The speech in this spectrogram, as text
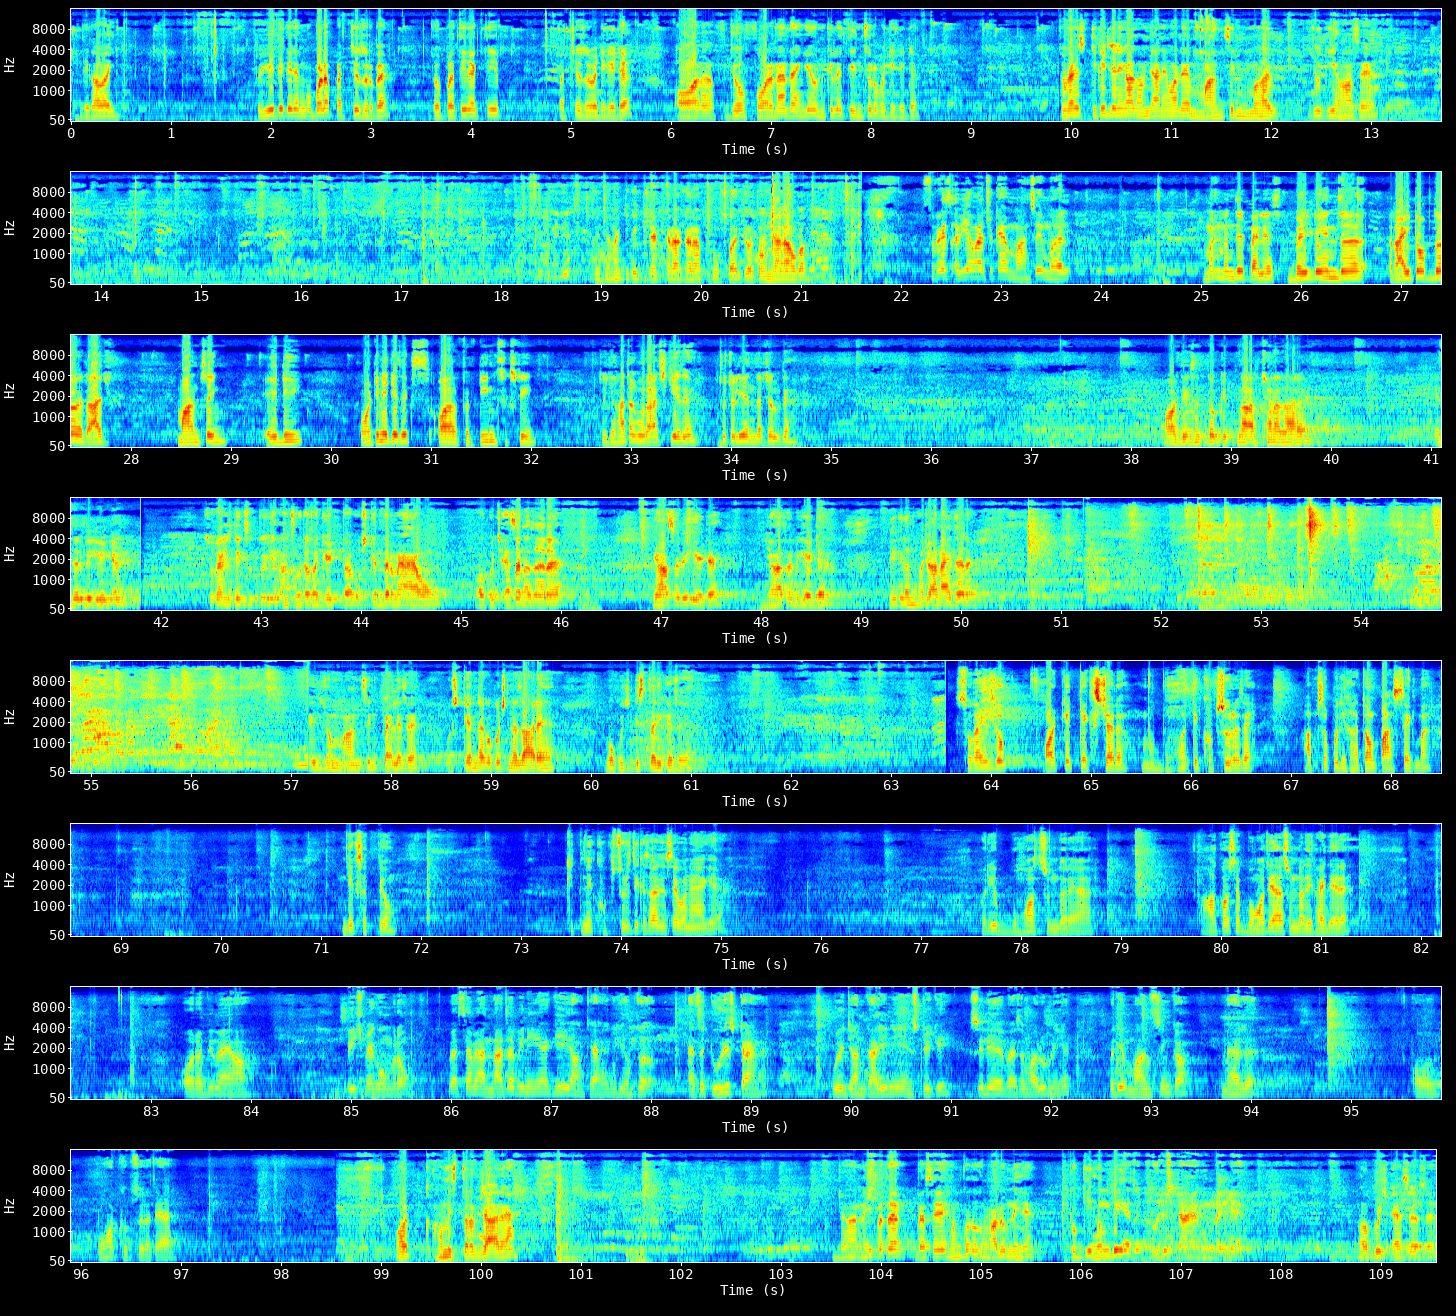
देखा भाई। तो ये टिकट हमको पड़ा पच्चीस रुपये तो प्रति व्यक्ति पच्चीस रुपये टिकट है। और जो फॉरेनर रहेंगे, उनके लिए तीन सौ रुपये टिकट है। तो वैसे टिकट लेने के बाद हम जाने वाले हैं मानसिंह महल, जो कि यहाँ से है। तो जहाँ टिकट चेक करा कर आपको ऊपर की ओर जाना होगा। सो so अभी हम आ चुके हैं मानसिंह महल। Man Mandir palace built in the right of the Raj Mansingh A D fourteen eighty six और फिफ्टीन सिक्सटीन तो यहाँ तक वो राज किए थे। तो चलिए अंदर चलते हैं। और देख सकते हो कितना अच्छा नज़ारा है। इधर भी गेट है। सो गाइस देख सकते हो यहाँ छोटा सा गेट था, उसके अंदर मैं आया हूँ और कुछ ऐसा नज़ारा है। यहाँ से भी गेट है, यहाँ से भी गेट है, लेकिन हमको जाना इधर है। जो मानसिंह पैलेस है, उसके अंदर का कुछ नज़ारे हैं, वो कुछ इस तरीके से है। सो गाइस जो फोर्ट के टेक्सचर है, वो बहुत ही खूबसूरत है। आप सबको दिखाता हूँ पास से एक बार। देख सकते हो, कितने खूबसूरती के साथ इसे बनाया गया है। और ये बहुत सुंदर है यार। आँखों से बहुत ज़्यादा सुंदर दिखाई दे रहा है। और अभी मैं यहाँ बीच में घूम रहा हूँ। वैसे हमें अंदाज़ा भी नहीं है कि यहाँ क्या है, क्योंकि हम तो ऐसे टूरिस्ट आए हैं। कोई जानकारी नहीं है हिस्ट्री की, इसीलिए वैसे मालूम नहीं है। पर ये मानसिंह का महल है। और बहुत खूबसूरत है यार। और हम इस तरफ़ जा रहे हैं। जहाँ नहीं पता वैसे हमको तो मालूम नहीं है क्योंकि हम भी ऐसे टूरिस्ट आए हैं घूमने के लिए। और कुछ ऐसे ऐसे।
